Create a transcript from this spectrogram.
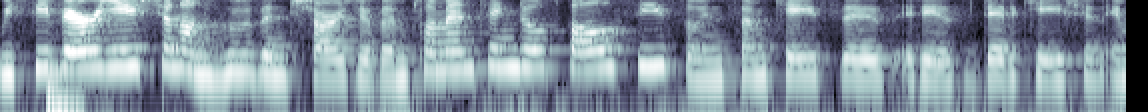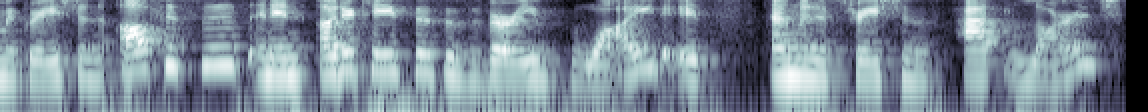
We see variation on who's in charge of implementing those policies. So, in some cases, it is dedication immigration offices, and in other cases, it's very wide, it's administrations at large.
